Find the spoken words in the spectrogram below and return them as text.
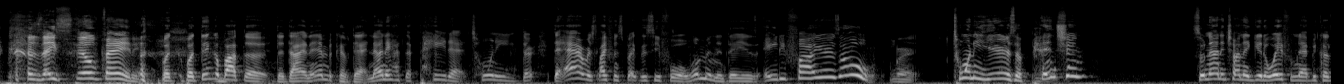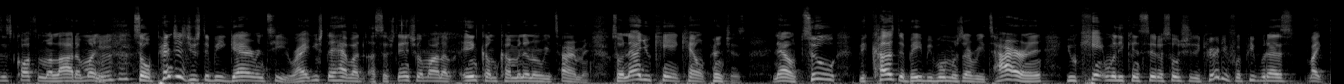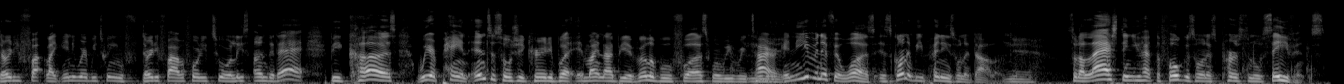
Because they still paying it. But but think about the the dynamic of that. Now they have to pay that 20 30, the average life expectancy for a woman today is 85 years old. Right. 20 years of pension. So now they're trying to get away from that because it's costing them a lot of money. Mm-hmm. So pensions used to be guaranteed, right? Used to have a, a substantial amount of income coming in on retirement. So now you can't count pensions. Now, two, because the baby boomers are retiring, you can't really consider Social Security for people that's like 35, like anywhere between 35 and 42, or at least under that, because we are paying into Social Security, but it might not be available for us when we retire. And even if it was, it's going to be pennies on the dollar. Yeah. So the last thing you have to focus on is personal savings.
